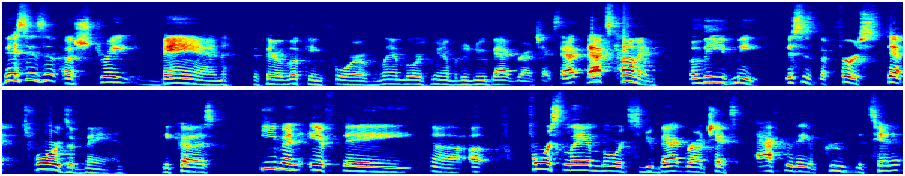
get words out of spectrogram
this isn't a straight ban that they're looking for of landlords being able to do background checks. That, that's coming. Believe me, this is the first step towards a ban because even if they uh, uh, force landlords to do background checks after they approve the tenant,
